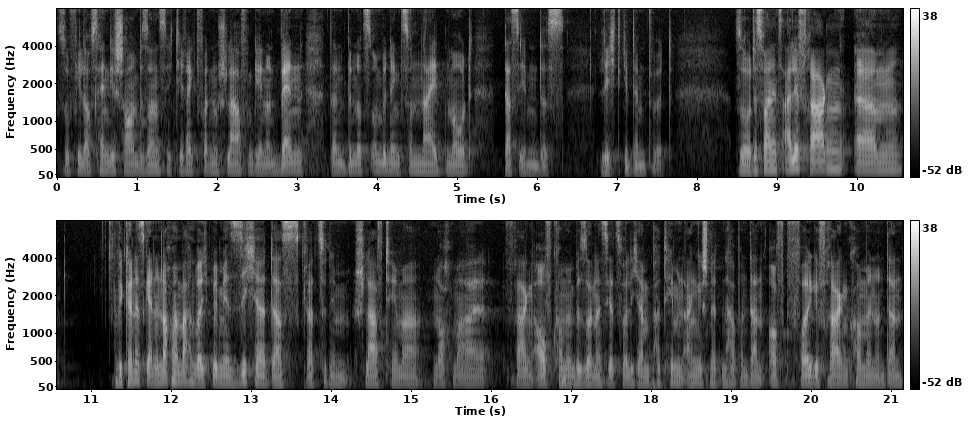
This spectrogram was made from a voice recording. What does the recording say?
so viel aufs Handy schauen, besonders nicht direkt vor dem Schlafen gehen. Und wenn, dann benutzt unbedingt so Night Mode, dass eben das Licht gedimmt wird. So, das waren jetzt alle Fragen. Ähm, wir können es gerne nochmal machen, weil ich bin mir sicher, dass gerade zu dem Schlafthema nochmal Fragen aufkommen, besonders jetzt, weil ich ein paar Themen angeschnitten habe und dann oft Folgefragen kommen und dann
